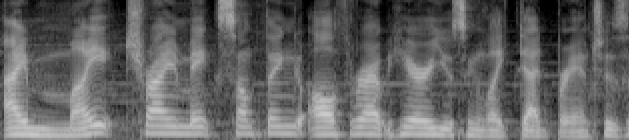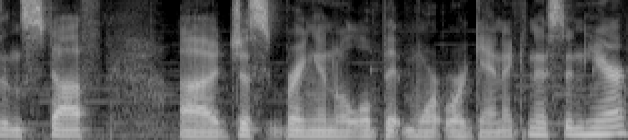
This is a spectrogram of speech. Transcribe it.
I might try and make something all throughout here using like dead branches and stuff. Uh, just bring in a little bit more organicness in here.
